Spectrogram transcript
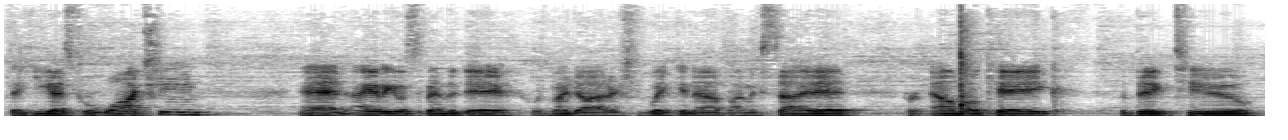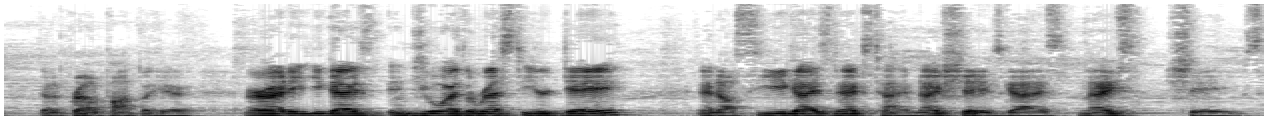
thank you guys for watching. And I gotta go spend the day with my daughter. She's waking up. I'm excited. Her Elmo cake, the big two. Got a proud papa here. Alrighty, you guys enjoy the rest of your day. And I'll see you guys next time. Nice shaves, guys. Nice shaves.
